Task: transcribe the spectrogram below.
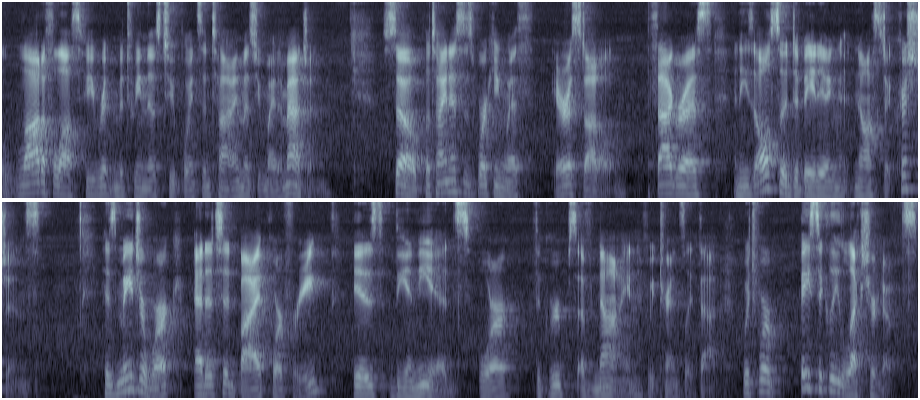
a lot of philosophy written between those two points in time, as you might imagine. So, Plotinus is working with Aristotle, Pythagoras, and he's also debating Gnostic Christians. His major work, edited by Porphyry, is the Enneads, or the groups of nine, if we translate that, which were basically lecture notes.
